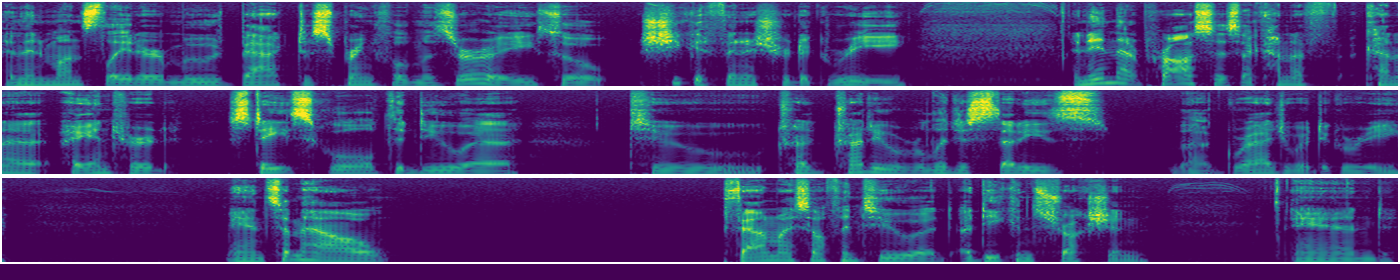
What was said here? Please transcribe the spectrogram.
And then months later, moved back to Springfield, Missouri, so she could finish her degree and in that process, I kind of kind of I entered state school to do a to try try to do a religious studies uh, graduate degree, and somehow found myself into a, a deconstruction, and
